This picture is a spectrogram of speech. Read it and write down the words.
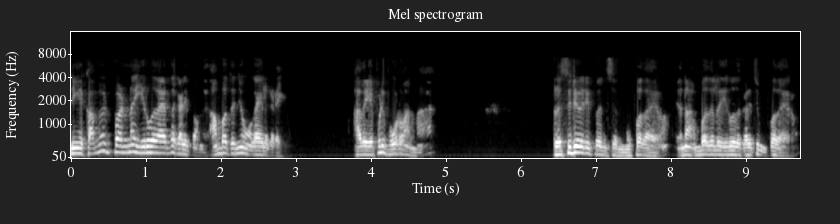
நீங்கள் கம்யூட் பண்ணால் இருபதாயிரத்தை கழிப்பாங்க. ஐம்பத்தஞ்சு உங்கள் கையில் கிடைக்கும். அதை எப்படி போடுவாங்கன்னா ரெசிடியூரி பென்ஷன் முப்பதாயிரம் ஏன்னா ஐம்பதில் இருபது கழிச்சு முப்பதாயிரம்.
